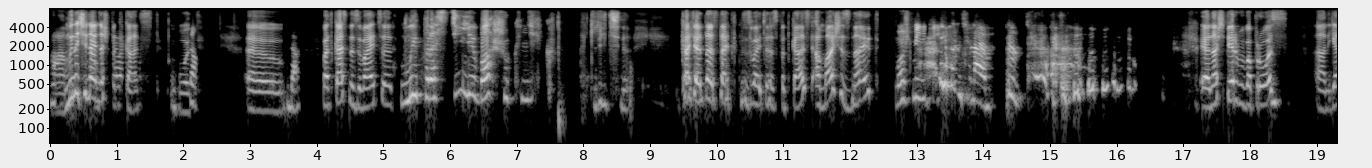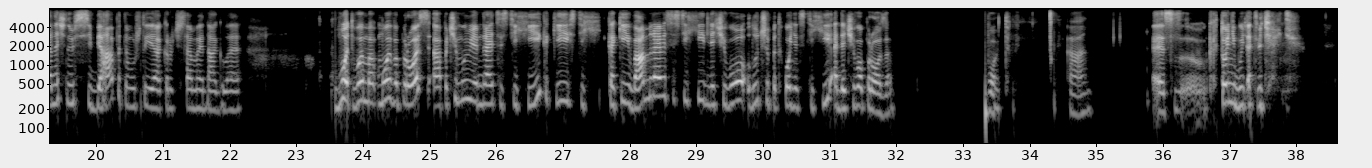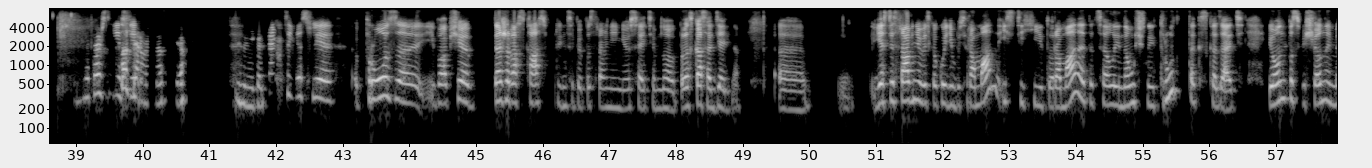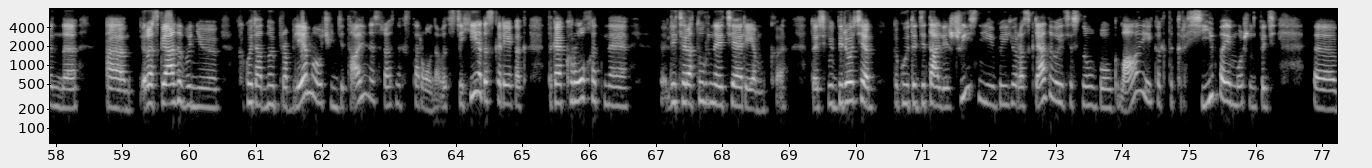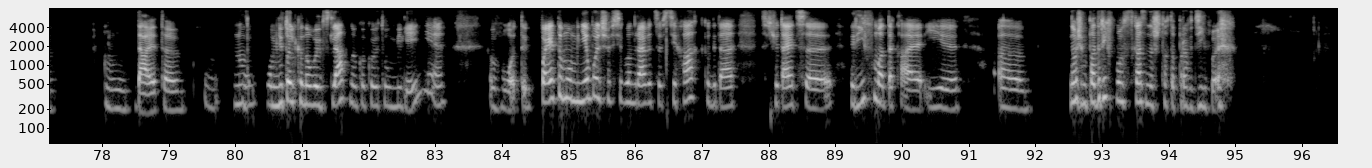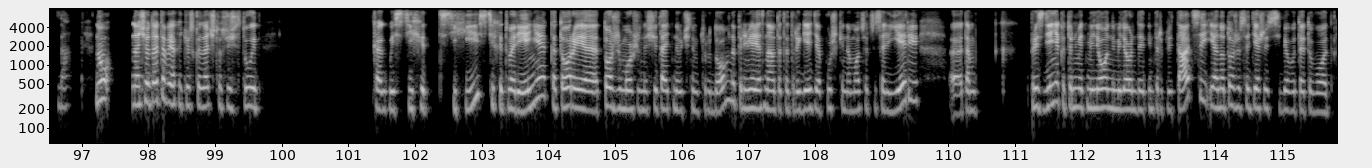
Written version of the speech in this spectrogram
А, мы начинаем наш подкаст. Вот. Да. Э, Да. Подкаст называется Мы простили вашу книгу. Отлично. Катя одна знает, как называется наш подкаст, а Маша знает. Может, не И мы начинаем. Э, наш первый вопрос. а, Я начну с себя, потому что я, короче, самая наглая. Вот мой, мо- мой вопрос. а Почему мне нравятся стихи? Какие, стихи? какие вам нравятся стихи? Для чего лучше подходят стихи, а для чего проза? Вот. А, э, с- э, Кто-нибудь отвечайте. Мне кажется, если, Катя. кажется, если проза и вообще даже рассказ, в принципе, по сравнению с этим, но рассказ отдельно. э, Если сравнивать какой-нибудь роман и стихи, то роман это целый научный труд, так сказать, и он посвящен именно а, разглядыванию какой-то одной проблемы очень детально с разных сторон. А вот стихи это скорее как такая крохотная литературная теоремка. То есть вы берете какую-то деталь из жизни, и вы ее разглядываете с нового угла, и как-то красиво, и, может быть, э, да, это Ну, не только новый взгляд, но какое-то умиление. Вот, и поэтому мне больше всего нравится в стихах, когда сочетается рифма такая, и, э, ну, в общем, под рифму сказано что-то правдивое. Да. Ну, насчет этого я хочу сказать, что существует как бы стихи, стихи, стихотворения, которые тоже можно считать научным трудом. Например, я знаю вот эта трагедия Пушкина, Моцарта, Сальери, э, там произведение, которое имеет миллионы миллионы интерпретаций, и оно тоже содержит в себе вот эту вот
